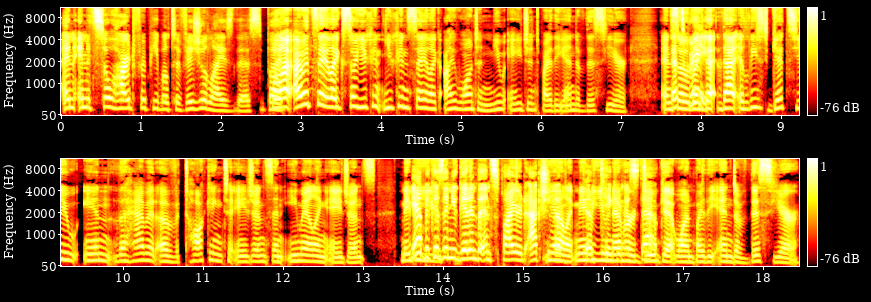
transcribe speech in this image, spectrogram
and and it's so hard for people to visualize this but well, I, I would say like so you can you can say like I want a new agent by the end of this year, and so great. like that that at least gets you in the habit of talking to agents and emailing agents. Maybe yeah you- because then you get in the inspired action yeah of, like maybe you never do get one by the end of this year,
